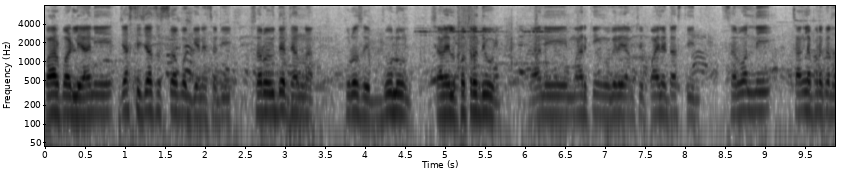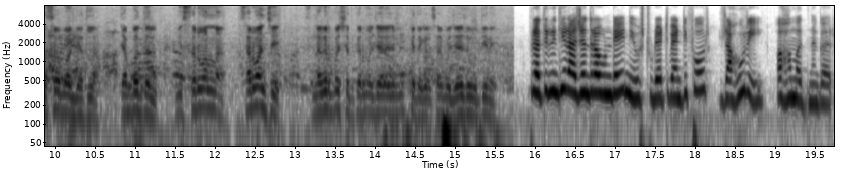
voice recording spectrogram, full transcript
पार पाडली आणि जास्तीत जास्त सहभाग घेण्यासाठी सर्व विद्यार्थ्यांना पुरेसे बोलून शाळेला पत्र देऊन आणि मार्किंग वगैरे आमचे पायलट असतील सर्वांनी चांगल्या प्रकारचा सहभाग घेतला. त्याबद्दल मी सर्वांना सर्वांचे नगर परिषद कर्मचाऱ्याचे मुख्याधिकारी साहेबांच्या वतीने प्रतिनिधी Rajendra Unde news today twenty four Rahuri Ahmednagar.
